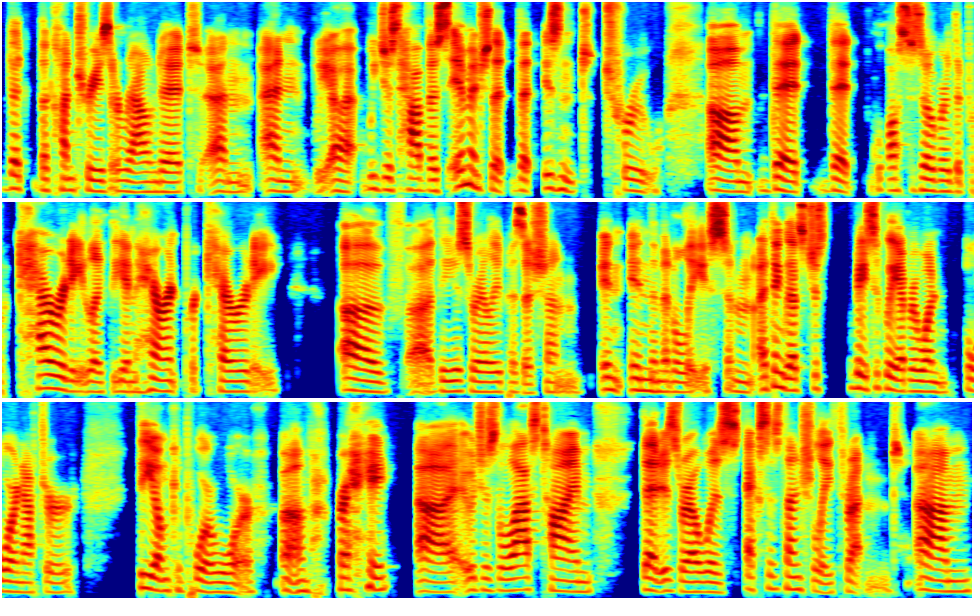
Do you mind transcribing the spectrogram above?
the the countries around it, and and we uh, we just have this image that that isn't true, um, that that glosses over the precarity, like the inherent precarity of uh, the Israeli position in in the Middle East, and I think that's just basically everyone born after the Yom Kippur War, um, right? Uh, which is the last time that Israel was existentially threatened. Um,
